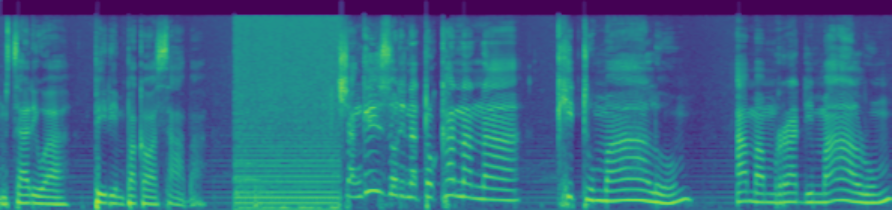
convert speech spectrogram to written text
mstari wa pili mpaka wa saba changizo linatokana na kitu maalum ama mradi maalum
